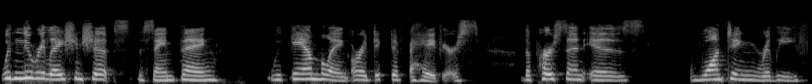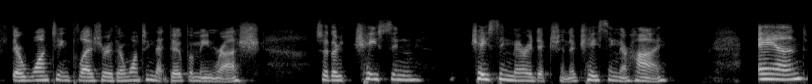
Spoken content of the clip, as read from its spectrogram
With new relationships the same thing. With gambling or addictive behaviors the person is wanting relief they're wanting pleasure they're wanting that dopamine rush. So they're chasing chasing their addiction they're chasing their high. And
